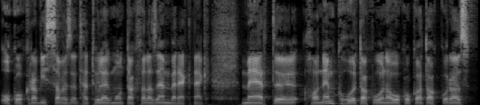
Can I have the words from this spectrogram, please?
okokra visszavezethetőleg mondtak fel az embereknek. Mert ha nem koholtak volna okokat, akkor az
